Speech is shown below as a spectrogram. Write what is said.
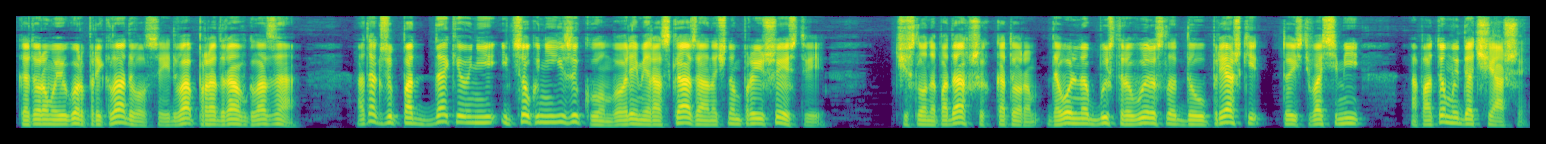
к которому Югор прикладывался, едва продрав глаза, а также поддакивание и цоканье языком во время рассказа о ночном происшествии, число нападавших в котором довольно быстро выросло до упряжки, то есть восьми, а потом и до чаши.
